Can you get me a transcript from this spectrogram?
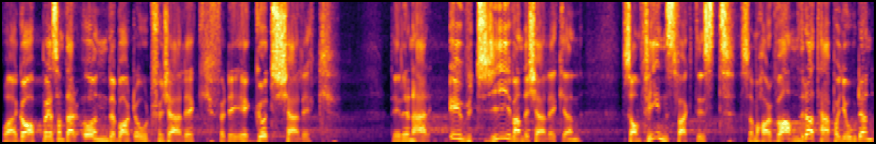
Och agape är ett sånt där underbart ord för kärlek, för det är Guds kärlek. Det är den här utgivande kärleken som finns faktiskt, som har vandrat här på jorden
